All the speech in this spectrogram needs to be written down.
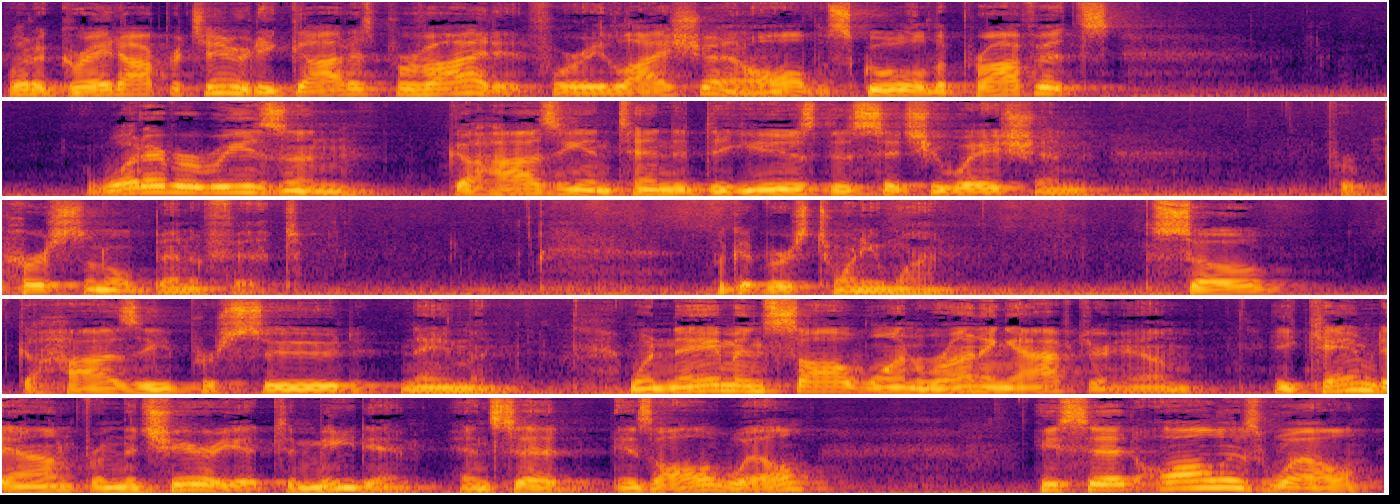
What a great opportunity God has provided for Elisha and all the school of the prophets. whatever reason, Gehazi intended to use this situation for personal benefit. Look at verse 21. So Gehazi pursued Naaman. When Naaman saw one running after him, he came down from the chariot to meet him and said, Is all well? He said, All is well.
